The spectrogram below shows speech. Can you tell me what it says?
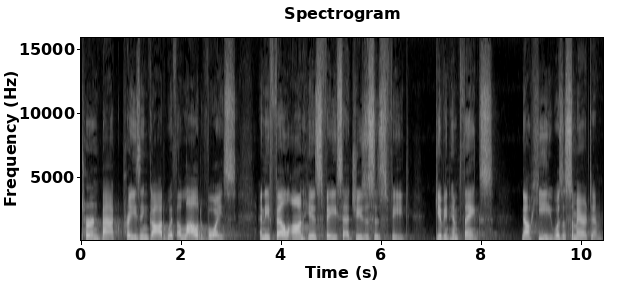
turned back, praising God with a loud voice, and he fell on his face at Jesus' feet, giving him thanks. Now he was a Samaritan.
